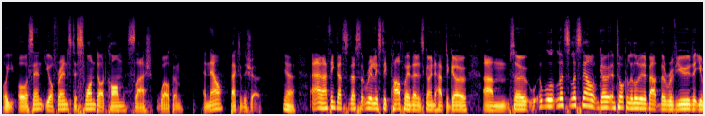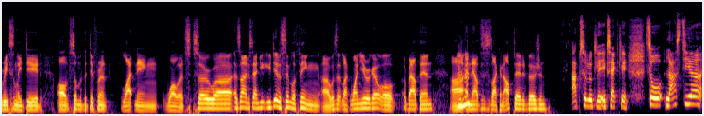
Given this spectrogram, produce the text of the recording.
or, you, or send your friends to swan.com slash welcome. And now back to the show. Yeah, and I think that's that's the realistic pathway that it's going to have to go. Um, so well, let's let's now go and talk a little bit about the review that you recently did of some of the different Lightning wallets. So, uh, as I understand, you, you did a similar thing. Uh, was it like one year ago or about then? Uh, mm-hmm. And now this is like an updated version. Absolutely, exactly. So last year,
